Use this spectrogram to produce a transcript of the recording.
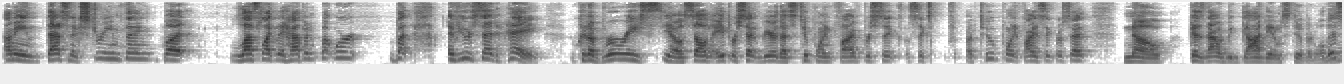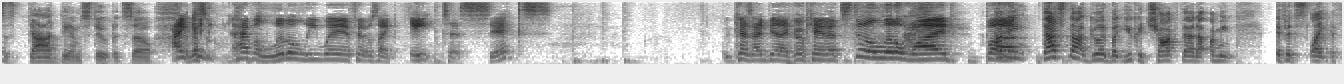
I mean, that's an extreme thing, but less likely to happen. But we're, but if you said, hey, could a brewery, you know, sell an 8% beer that's 2.5%, six, uh, 2.56%? No, because that would be goddamn stupid. Well, this is goddamn stupid. So I, guess, could have a little leeway if it was like 8 to 6. Because I'd be like, okay, that's still a little wide, but I mean, that's not good, but you could chalk that up. I mean, if it's like, if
